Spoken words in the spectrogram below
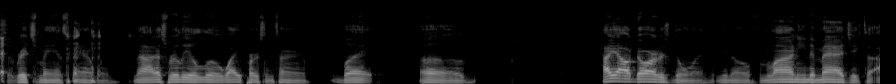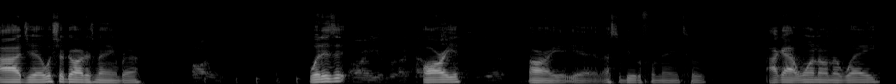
It's a rich man's family. Nah, that's really a little white person term. But uh, how y'all daughters doing? You know, from Lonnie to Magic to Aja. What's your daughter's name, bro? What is it? Arya. Arya, yeah, that's a beautiful name too. I got one on the way.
